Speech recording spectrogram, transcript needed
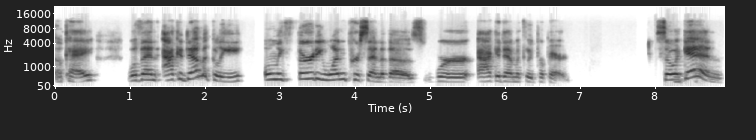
Okay. Well, then academically, only 31% of those were academically prepared. So again,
